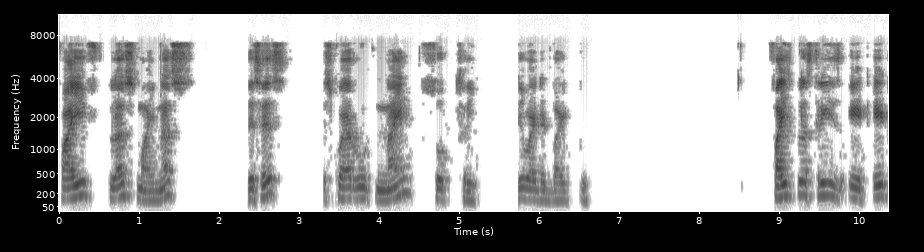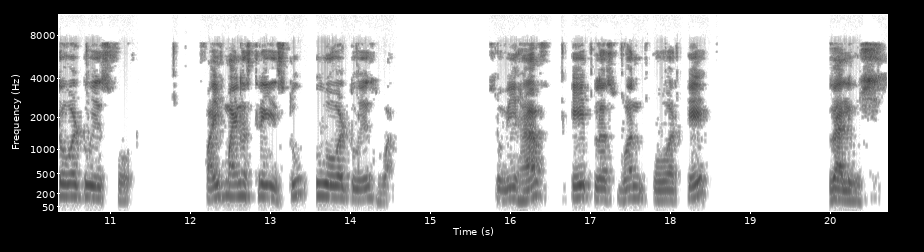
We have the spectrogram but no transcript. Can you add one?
5 plus minus this is square root 9 so 3 divided by 2. 5 plus 3 is 8. 8 over 2 is 4. 5 minus 3 is 2. 2 over 2 is 1. So we have a plus 1 over a values.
